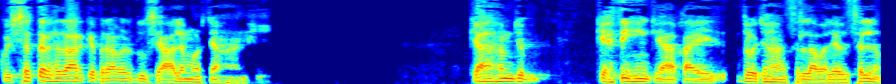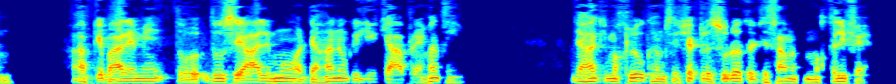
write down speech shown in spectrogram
کچھ ستر ہزار کے برابر دوسرے عالم اور جہان ہیں۔ کیا ہم جب کہتے ہیں کہ آقائے دو جہاں صلی اللہ علیہ وسلم، آپ کے بارے میں تو دوسرے عالموں اور جہانوں کے لیے کیا آپ رحمت ہیں؟ جہاں کی مخلوق ہم سے شکل، صورت اور جسامت مختلف ہے۔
